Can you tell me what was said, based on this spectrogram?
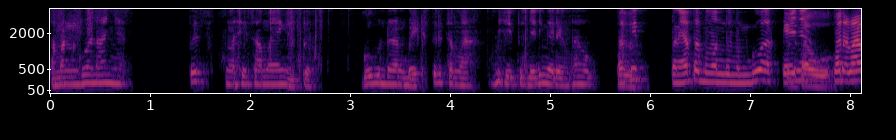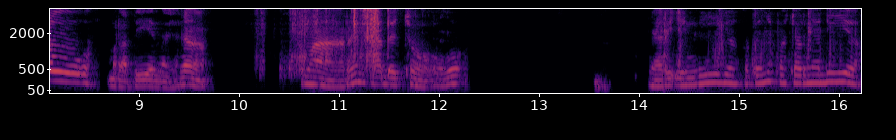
Teman gue nanya Fit masih sama yang itu? Gue beneran backstreet sama di situ jadi nggak ada yang tahu. Tapi ternyata teman-teman gue kayaknya tahu. pada tahu. Merhatiin lah ya. Nah, kemarin ada cowok nyariin dia, katanya pacarnya dia.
